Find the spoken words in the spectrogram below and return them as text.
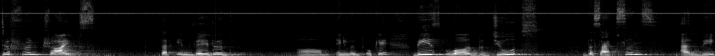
different tribes that invaded um, England. Okay. These were the Jutes, the Saxons and the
